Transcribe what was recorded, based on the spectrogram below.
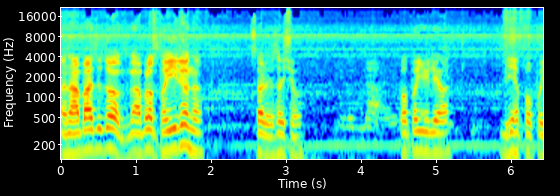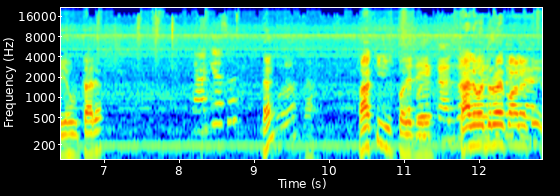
અને આ બાજુ તો આપણો ભાઈ રહ્યો ને સડે થશો પપૈયું લેવા. બે પપૈયા ઉતાર્યો. હે? બાકી જ પડે કાલે વધરો પાડે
